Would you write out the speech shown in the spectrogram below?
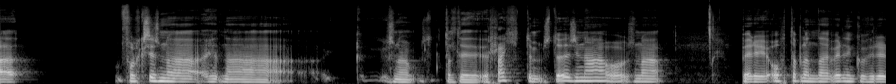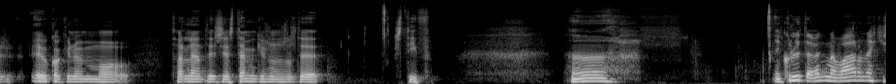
að fólk sé svona hérna svona daldið rætt um stöðu sína og svona beri óttablanda virðingu fyrir yfirkokkinum og þar leðandi sé stemmingin svona svolítið stíf. Uh, einhver hluta vegna var hún ekki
